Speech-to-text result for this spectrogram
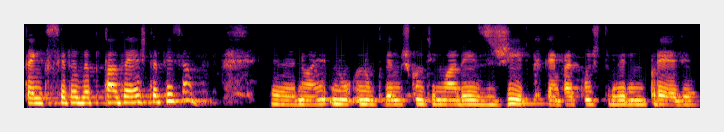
tem que ser adaptado a esta visão. Eh, não, é? não, não podemos continuar a exigir que quem vai construir um prédio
